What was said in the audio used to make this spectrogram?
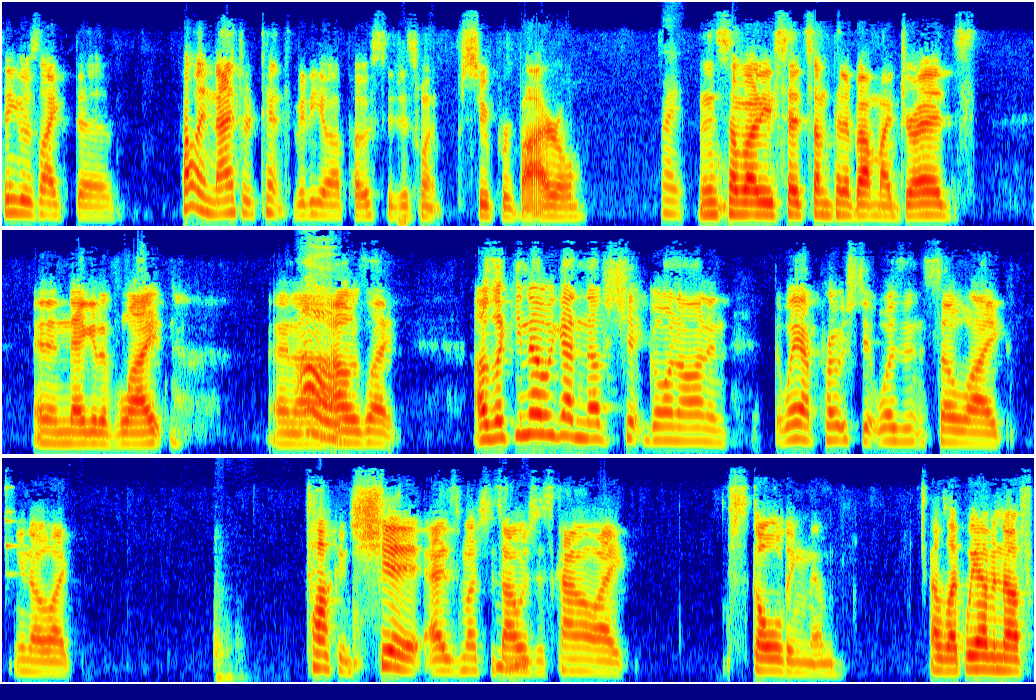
think it was like the probably ninth or tenth video I posted just went super viral. Right. And then somebody said something about my dreads in a negative light. And Oh. I was like, I was like, you know, we got enough shit going on. And the way I approached it wasn't so like, you know, like talking shit as much as I Mhm. was just kind of like scolding them. I was like, we have enough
